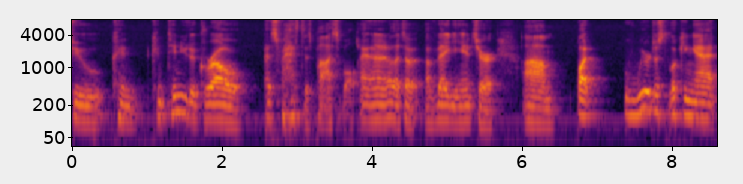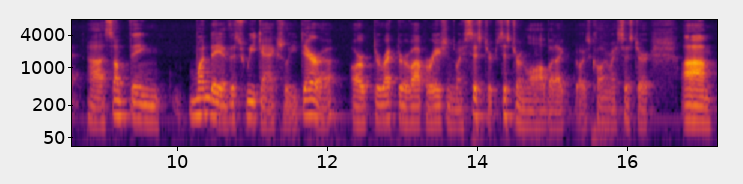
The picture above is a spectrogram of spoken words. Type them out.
to con- continue to grow as fast as possible. And I know that's a, a vague answer, um, but we're just looking at uh, something Monday of this week, actually, Dara, our director of operations, my sister, sister-in-law, but I always call her my sister. Um,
